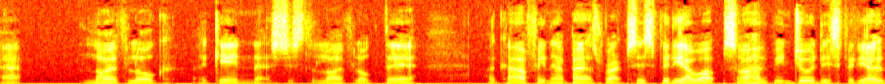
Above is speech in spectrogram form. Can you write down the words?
at live log again that's just the live log there. Okay I think that about wraps this video up. So I hope you enjoyed this video.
